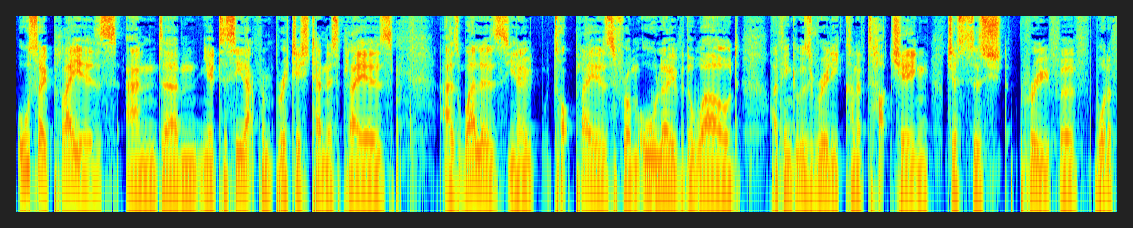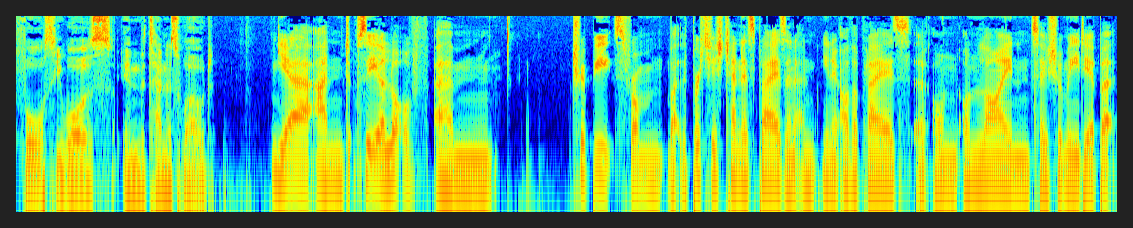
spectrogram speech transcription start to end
also players. And um, you know to see that from british tennis players as well as you know top players from all over the world i think it was really kind of touching just as proof of what a force he was in the tennis world. Yeah and see a lot of um tributes from like the british tennis players and, and you know other players uh, on online and social media but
